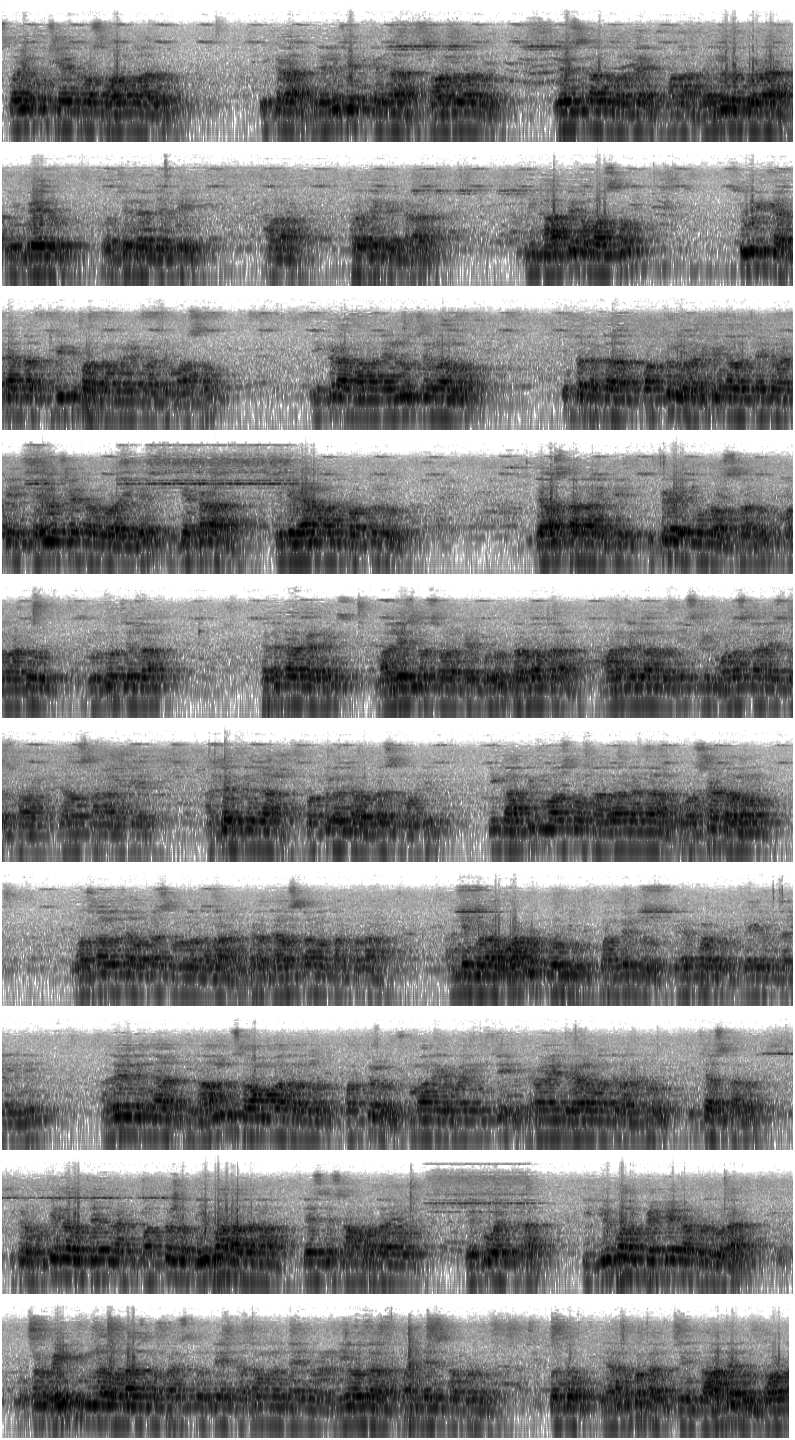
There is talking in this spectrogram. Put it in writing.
స్వయం క్షేత్రం స్వామివారు ఇక్కడ నెల్లు చెట్టు కింద స్వామివారు వేసినందువల్లే మన నెల్లూరు కూడా ఈ పేరు వచ్చిందని చెప్పి మన ప్రతీక ఇక్కడ. ఈ కార్తీక మాసం సూర్యుడికి అత్యంత ప్రీతిపాత్రమైనటువంటి మాసం. ఇక్కడ మన నెల్లూరు జిల్లాలో ఇంత పెద్ద భక్తులు అధికంగా వచ్చేటువంటి శైవ క్షేత్రం కూడా ఇది. ఇంకెక్కడ ఇది వేల మంది భక్తులు దేవస్థానానికి ఇక్కడే ఎక్కువగా వస్తారు మన అటు గుంటూరు జిల్లా పెద్దకాకని మల్లేశ్వర స్వామి టెంపుల్ తర్వాత మన జిల్లాలోని శ్రీ మూలస్థానేశ్వర స్వామి దేవస్థానానికి అత్యధికంగా భక్తులు వచ్చే అవకాశం ఉంది. ఈ కార్తీక మాసం సాధారణంగా వర్షాకాలం వర్షాలు వచ్చే అవకాశం ఉన్నందున ఇక్కడ దేవస్థానం తరఫున అన్ని కూడా వాటర్ ప్రూఫ్ పందిర్లు ఏర్పాటు చేయడం జరిగింది. అదేవిధంగా ఈ నాలుగు సోమవారాలు భక్తులు సుమారు ఇరవై నుంచి ఇరవై ఐదు వేల మంది వరకు ఇచ్చేస్తారు. ఇక్కడ ముఖ్యంగా వచ్చేటువంటి భక్తులు దీపారాధన చేసే సాంప్రదాయం ఎక్కువ ఇక్కడ ఈ దీపాలు పెట్టేటప్పుడు కూడా ఒక వెయిటింగ్లో ఉండాల్సిన పరిస్థితి ఉంటే గతంలో నేను నియోగ పనిచేసినప్పుడు కొంచెం వెనకపక్క దీని గార్డెన్ తోట.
